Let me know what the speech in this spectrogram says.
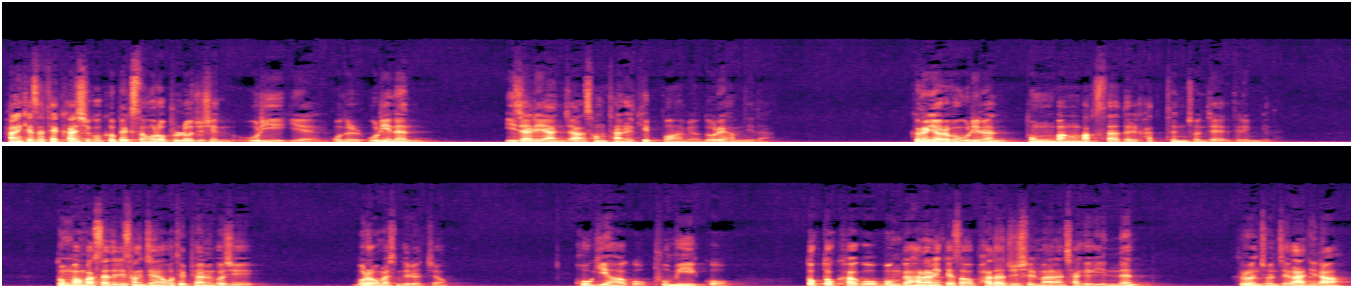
하나님께서 택하시고 그 백성으로 불러주신 우리이기에 오늘 우리는 이 자리에 앉아 성탄을 기뻐하며 노래합니다. 그러니 여러분 우리는 동방 박사들 같은 존재들입니다. 동방 박사들이 상징하고 대표하는 것이 뭐라고 말씀드렸죠? 고귀하고 품위 있고 똑똑하고 뭔가 하나님께서 받아주실 만한 자격이 있는 그런 존재가 아니라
